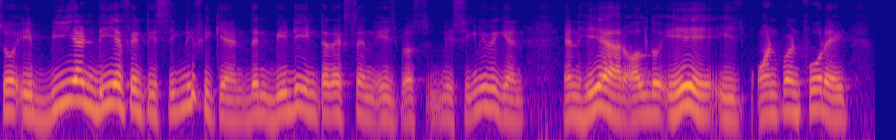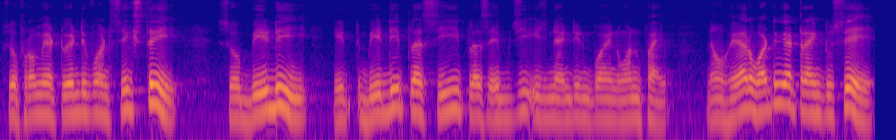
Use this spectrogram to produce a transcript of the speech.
So, if B and D effect is significant then B D interaction is possibly significant and here although A is 1.48. So, from here 20.63. So, B D it B D plus C plus F G is 19.15. Now, here what we are trying to say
